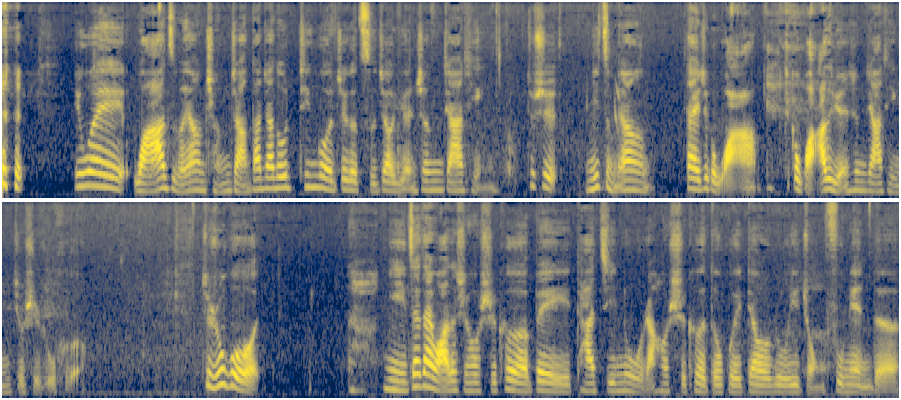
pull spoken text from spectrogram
因为娃怎么样成长，大家都听过这个词叫原生家庭，就是你怎么样带这个娃，这个娃的原生家庭就是如何。就如果你在带娃的时候，时刻被他激怒，然后时刻都会掉入一种负面的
